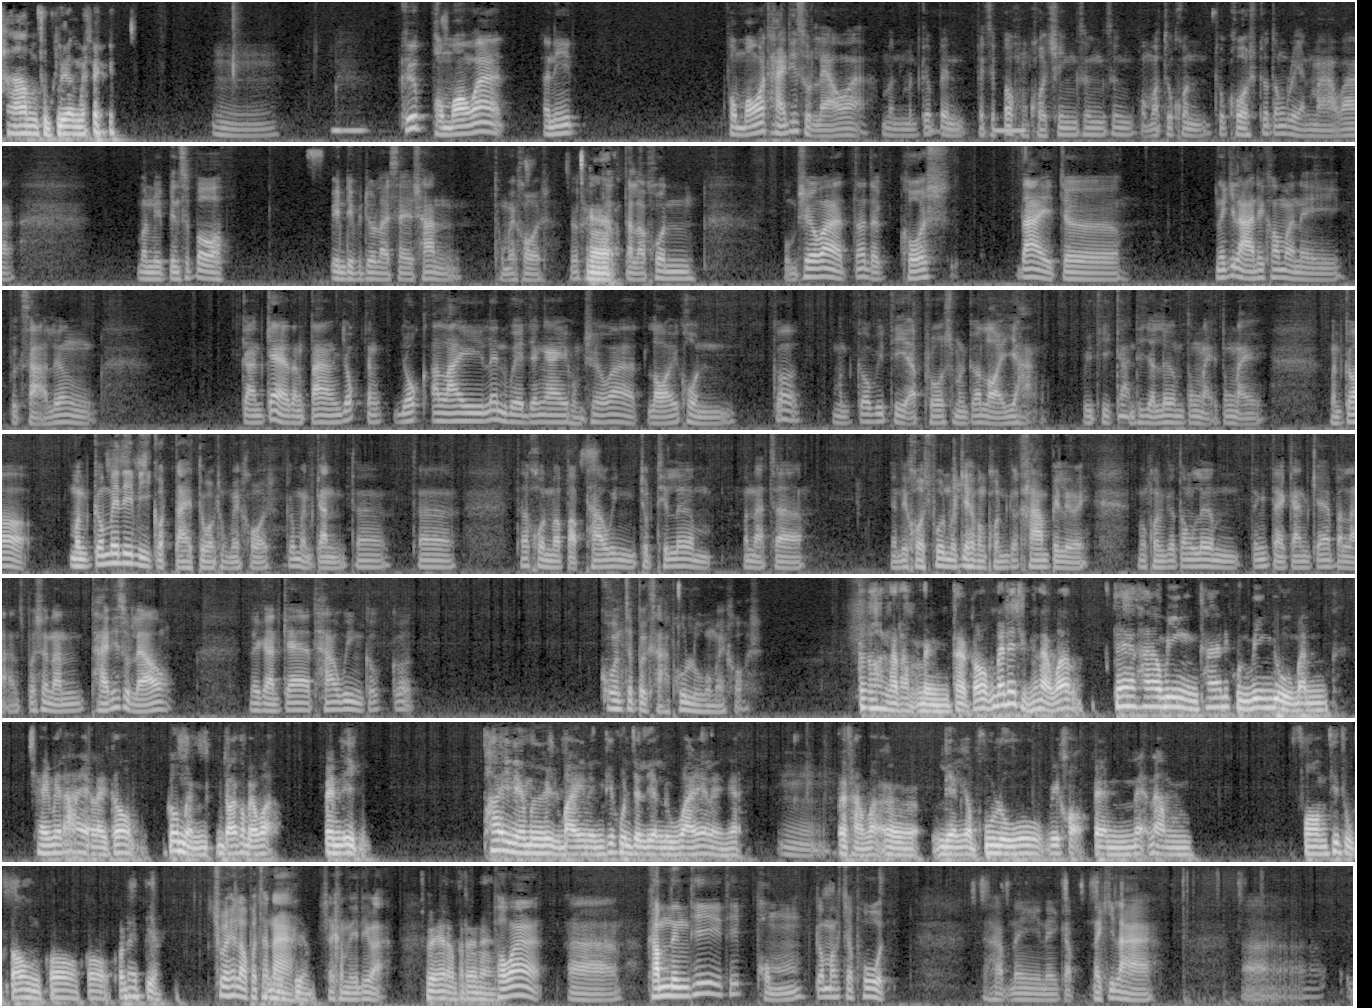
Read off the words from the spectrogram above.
ข้ามทุกเรื่องไปเลยคือผมมองว่า อันนี้ ผมมองว่าท้ายที่สุดแล้วอะมันมันก็เป็น principle ของโคชชิ่งซึ่งซึ่งผมว่าทุกคนทุกโค้ชก็ต้องเรียนมาว่า มันมี principle of individualization ถูกไหมโค้ชก็คือแต่ละคน ผมเชื่อว่าตั้งแต่โค้ชได้เจอนักกีฬาที่เข้ามาในปรึกษาเรื่องการแก้ต่างๆ ยกยกอะไรเล่นเวทยังไง ผมเชื่อว่าร้อยคนก็ มันก็วิธี approach มันก็ร้อยอย่าง วิธีการที่จะเริ่มตรงไหนตรงไหน มันก็มันก็ไม่ได้มีกฎตายตัวถูกไหมโค้ชก็เหมือนกัน ถ้าถ้าถ้าคนมาปรับท่าวิ่งจุดที่เริ่ม มันอาจจะ อย่างที่โค้ชพูดเมื่อกี้บางคนก็ข้ามไปเลย บางคนก็ต้องเริ่มตั้งแต่การแก้ balance เพราะฉะนั้นท้ายที่สุดแล้ว ในการแก้ท่าวิ่งก็ก็ควรจะปรึกษาผู้รู้ไหมโค้ชก็ระดับหนึ่งแต่ก็ไม่ได้ถึงขนาดว่า แก้ท่าวิ่งท่าที่คุณวิ่งอยู่มันใช้ไม่ได้อะไรก็ ก็เหมือนย้อนกลับไปว่า เป็นอีกไพ่ในมืออีกใบหนึ่งที่คุณจะเรียนรู้ไว้อะไรเงี้ยอืมแต่ถามว่า เออ เรียนกับผู้รู้วิเคราะห์เป็นแนะนำฟอร์มที่ถูกต้องก็ก็ก็ได้เปรียบ ช่วยให้เราพัฒนาเตรียมใช้คำนี้ดีกว่า ช่วยให้เราพัฒนา เพราะว่าอ่าคำหนึ่งที่ที่ผมก็มักจะพูดนะครับ ในในกับนักกีฬาอ่า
